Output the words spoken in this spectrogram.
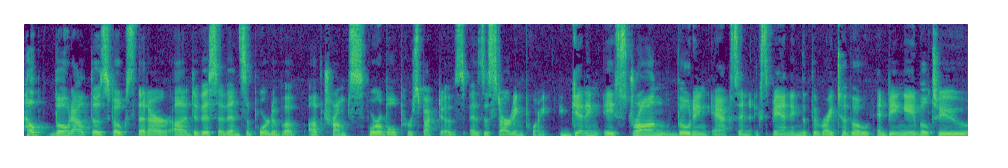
Help vote out those folks that are uh, divisive and supportive of, of Trump's horrible perspectives as a starting point. Getting a strong voting accent, expanding the, the, right to vote, and being able to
